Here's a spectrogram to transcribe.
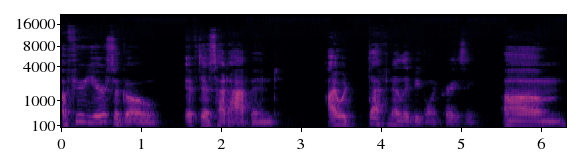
a few years ago, if this had happened, I would definitely be going crazy. Um,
